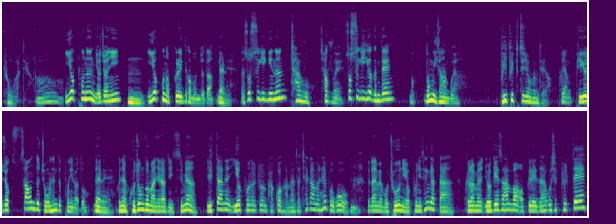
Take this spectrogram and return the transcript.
좋은 것 같아요. 어. 이어폰은 여전히 음. 이어폰 업그레이드가 먼저다. 네네. 소스 기기는 차후 차후에. 소스 기기가 근데 막 너무 이상한 거야. V50 정도면 돼요. 그냥 비교적 사운드 좋은 핸드폰이라도 네네. 그냥 그 정도만이라도 있으면 일단은 이어폰을 좀 바꿔가면서 체감을 해보고 음. 그다음에 뭐 좋은 이어폰이 생겼다. 그러면 여기에서 한번 업그레이드 하고 싶을 때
